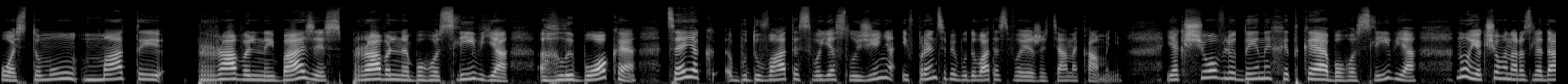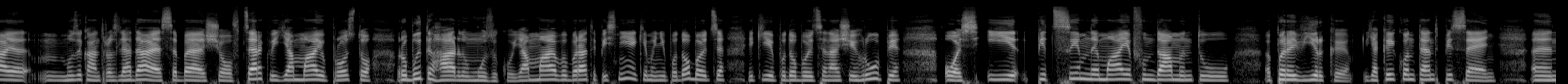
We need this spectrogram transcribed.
Ось тому мати правильний базіс, правильне богослів'я, глибоке це як будувати своє служіння і, в принципі, будувати своє життя на камені. Якщо в людини хитке богослів'я, ну якщо вона розглядає, музикант розглядає себе, що в церкві я маю просто робити гарну музику, я маю вибирати пісні, які мені подобаються, які подобаються нашій групі. Ось і під цим немає фундаменту перевірки, який контент пісень, е,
